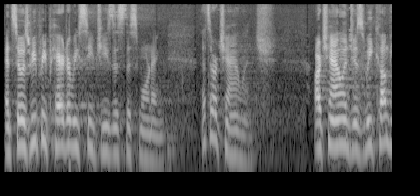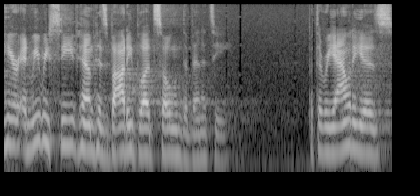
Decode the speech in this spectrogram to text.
And so, as we prepare to receive Jesus this morning, that's our challenge. Our challenge is we come here and we receive him, his body, blood, soul, and divinity. But the reality is,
